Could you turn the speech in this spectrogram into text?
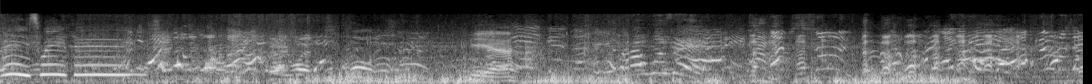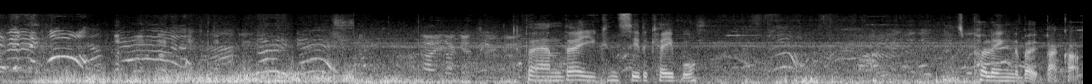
He's waving! Yeah. How was it? Then there you can see the cable. It's pulling the boat back up.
